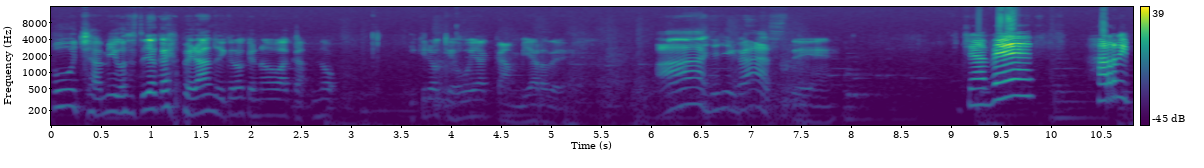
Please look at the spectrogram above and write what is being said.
Pucha amigos, estoy acá esperando y creo que no va a... No. Y creo que voy a cambiar de... Ah, ya llegaste. Ya ves, Harry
